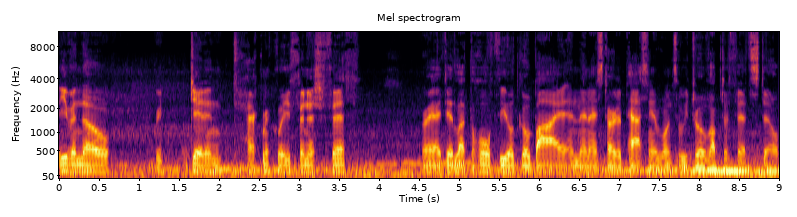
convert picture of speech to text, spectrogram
even though we didn't technically finish fifth, right? I did let the whole field go by and then I started passing everyone, so we drove up to fifth still.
